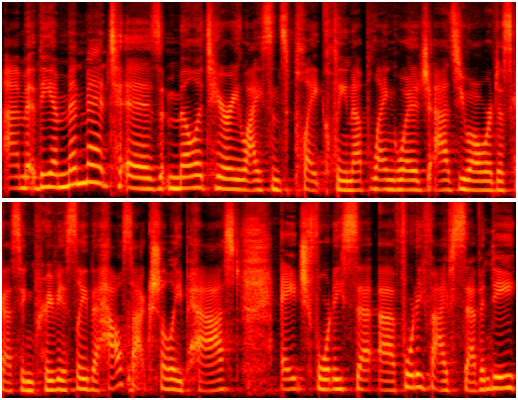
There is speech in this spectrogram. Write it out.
Um, The amendment is military license plate cleanup language. As you all were discussing previously, the House actually passed H 40 se- uh, 4570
